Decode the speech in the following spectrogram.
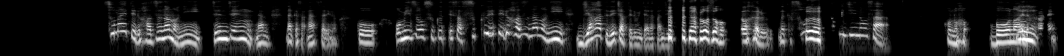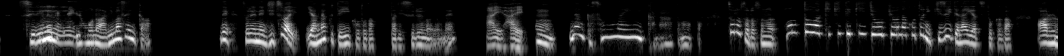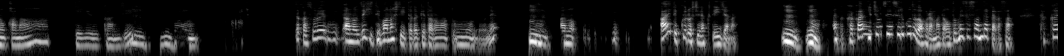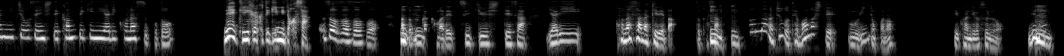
備えてるはずなのに、全然、なん、なんかさ、なんつったらいいの？こう、お水をすくってさ、すくえてるはずなのに、ジャーって出ちゃってるみたいな感じ。なるほど。わかる？なんか、そんな感じのさ、この棒の間からね、すり抜けているものありませんか、で、それね、実はやんなくていいことだったりするのよね。はいはい。うん。なんかそんな意味かなと思った。そろそろその、本当は危機的状況なことに気づいてないやつとかがあるのかなっていう感じ？うん、うん、だからそれ、あの、ぜひ手放していただけたらなと思うのよね。うん。あの、あえて苦労しなくていいじゃない。うん、うん。なんか果敢に挑戦することが、ほら、また乙女座さんだからさ、果敢に挑戦して完璧にやりこなすこと。ね、計画的にとかさ。そうそうそうそう。あと深くまで追求してさ、うんうん、やりこなさなければとかさ、うんうん、そんなのちょっと手放してもいいのかな？っていう感じがするの。でね、うん、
